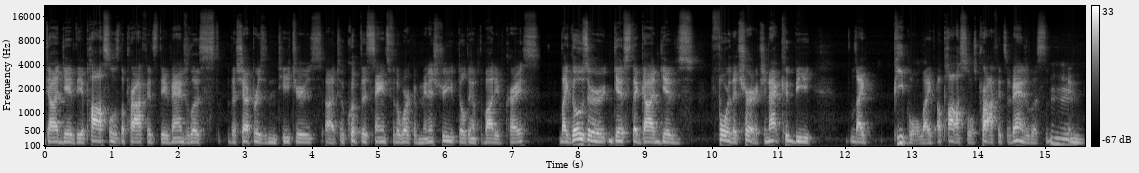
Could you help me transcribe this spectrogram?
God gave the apostles, the prophets, the evangelists, the shepherds, and teachers uh, to equip the saints for the work of ministry, building up the body of Christ. Like, those are gifts that God gives for the church. And that could be like people, like apostles, prophets, evangelists. And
